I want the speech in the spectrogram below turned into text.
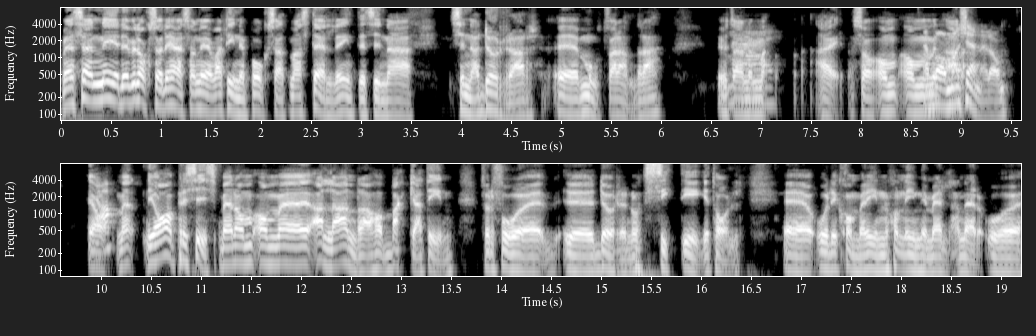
Men sen är det väl också det här som ni har varit inne på också, att man ställer inte sina, sina dörrar eh, mot varandra. Utan Nej. Man, nej, så om, om, Ja, vad man känner dem. Ja, Ja. Men, ja precis. Men om, om eh, alla andra har backat in för att få eh, eh, dörren åt sitt eget håll eh, och det kommer in någon in emellan där och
